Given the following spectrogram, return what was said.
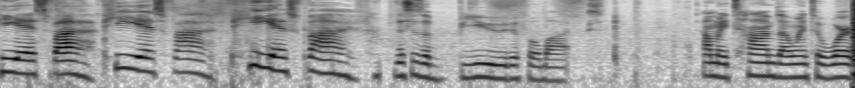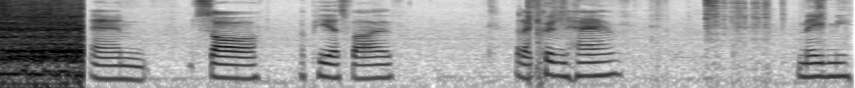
PS5, PS5, PS5. This is a beautiful box. How many times I went to work and saw a PS5 that I couldn't have made me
